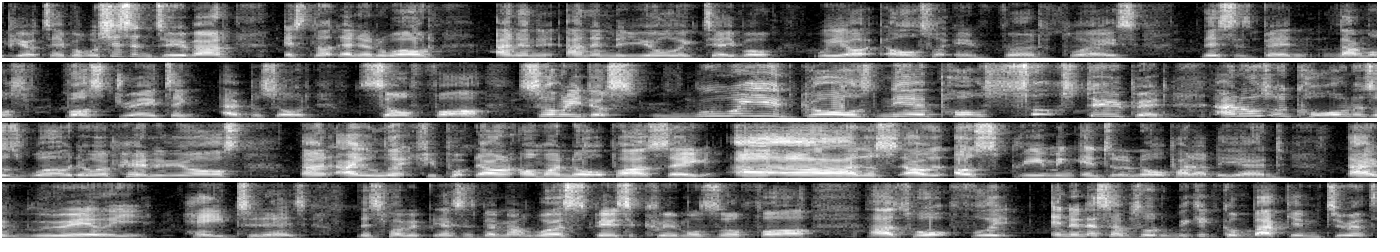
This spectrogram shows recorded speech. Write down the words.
BPO table, which isn't too bad. It's not the end of the world. And in, and in the EuroLeague table, we are also in third place. This has been the most frustrating episode so far. So many just weird goals near post, so stupid. And also corners as well, they were a pain in the arse. And I literally put down on my notepad saying, ah, I, just, I, was, I was screaming into the notepad at the end. I really hated it. This probably this has been my worst experience at criminal so far. As hopefully in the next episode we can come back into it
